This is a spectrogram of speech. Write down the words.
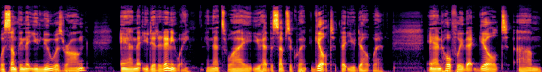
was something that you knew was wrong and that you did it anyway. And that's why you had the subsequent guilt that you dealt with. And hopefully, that guilt um,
